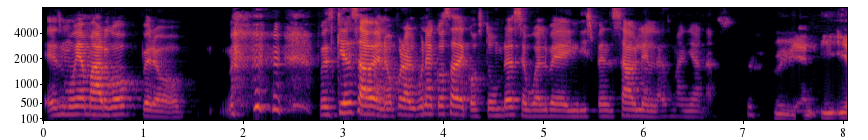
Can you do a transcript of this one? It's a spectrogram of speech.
Es muy amargo, pero pues quién sabe, ¿no? Por alguna cosa de costumbre se vuelve indispensable en las mañanas. Muy bien. Y,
